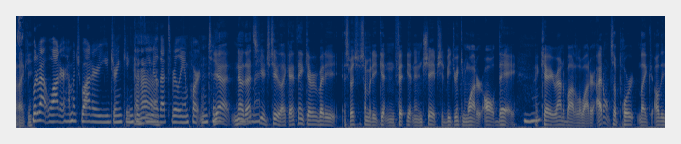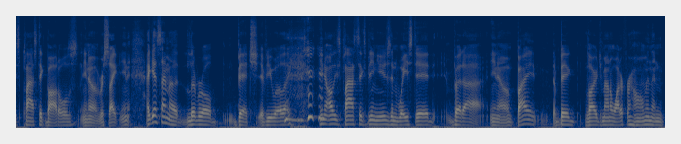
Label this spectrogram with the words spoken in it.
I like you. what about water how much water are you drinking because Uh-huh. you know that's really important to Yeah, no, that's huge too. Like I think everybody, especially somebody getting fit, getting in shape, should be drinking water all day. Mm-hmm. I carry around a bottle of water. I don't support like all these plastic bottles, you know, recycling. You know, I guess I'm a liberal bitch, if you will. Like, you know, all these plastics being used and wasted. But uh, you know, buy a big, large amount of water for home, and then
